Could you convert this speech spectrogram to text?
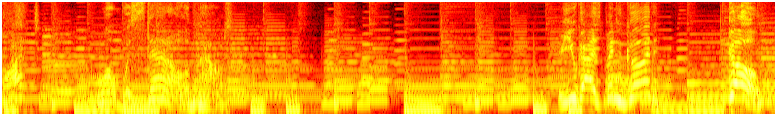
what? What was that all about? Have you guys been good? Go!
